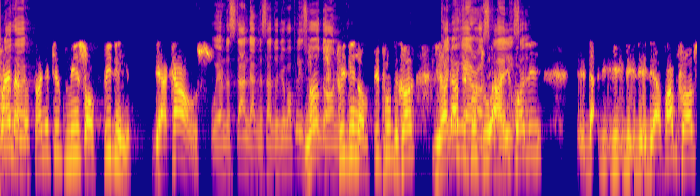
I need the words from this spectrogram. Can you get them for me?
find an alternative means of feeding their cows, We understand that, Mr. Dojumo. Please not hold on. feeding on people because the Can other people too are clearly, sir? equally. That, the, the, the, their farm crops,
